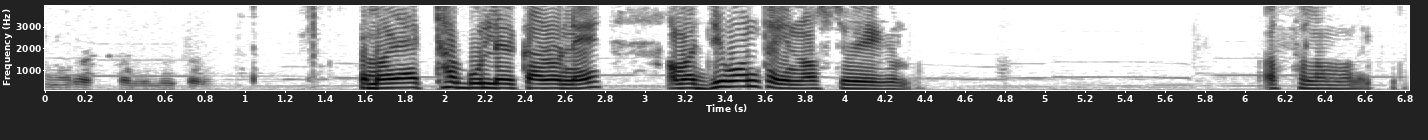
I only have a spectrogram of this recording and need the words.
আমার একটা বলে আমার একটা ভুলের কারণে আমার জীবনটাই নষ্ট হয়ে গেল। আসসালামু আলাইকুম।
